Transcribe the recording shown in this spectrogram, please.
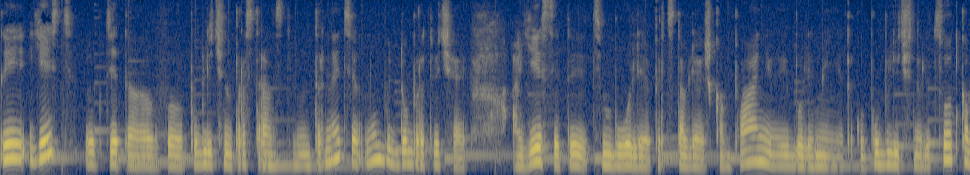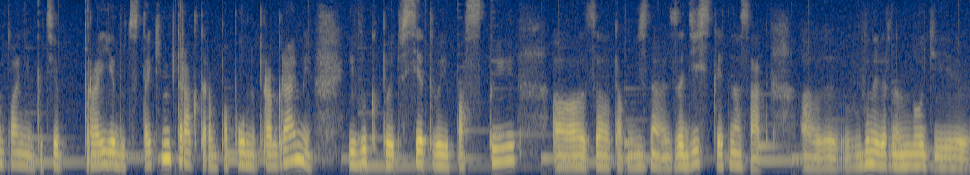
Ты есть где-то в публичном пространстве в интернете, ну, будь добр, отвечай. А если ты тем более представляешь компанию и более-менее такое публичное лицо от компании, по тебе проедут с таким трактором по полной программе и выкопают все твои посты э, за, там, не знаю, за 10 лет назад. Э, вы, наверное, многие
